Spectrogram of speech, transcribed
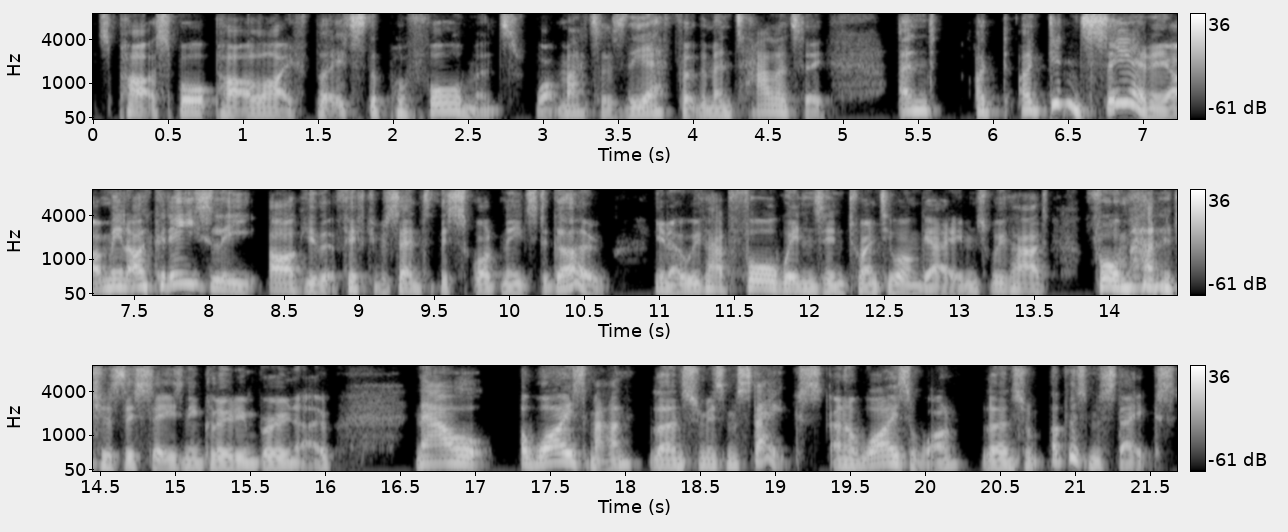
it's part of sport, part of life, but it's the performance what matters, the effort, the mentality. And I, I didn't see any. I mean, I could easily argue that 50% of this squad needs to go. You know, we've had four wins in 21 games. We've had four managers this season, including Bruno. Now, a wise man learns from his mistakes, and a wiser one learns from others' mistakes.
